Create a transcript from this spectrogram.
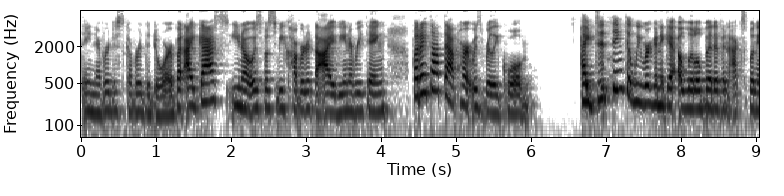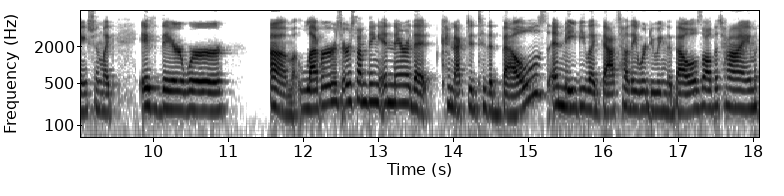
They never discovered the door. But I guess, you know, it was supposed to be covered with the ivy and everything. But I thought that part was really cool. I did think that we were going to get a little bit of an explanation, like if there were um, levers or something in there that connected to the bells and maybe like that's how they were doing the bells all the time.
